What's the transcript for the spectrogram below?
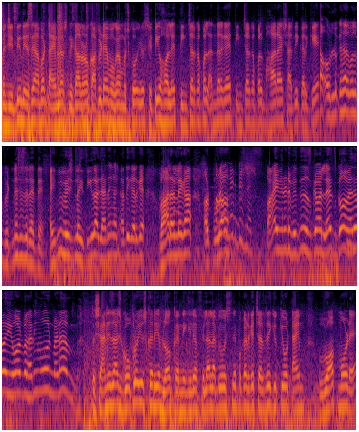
मैं जितनी देर से यहाँ पर टाइम लैप्स निकाल रहा हूँ, काफ़ी टाइम हो गया मुझको। ये सिटी हॉल है, तीन चार कपल अंदर गए, तीन चार कपल बाहर आए शादी करके। और लोग के साथ वो विटनेसेस रहते हैं। कहीं भी वेस्ट नहीं, सीधा जाने का, शादी करके बाहर रहने का और पूरा बिज़नेस फाइव मिनट बिज़नेस उसके बाद let's go you want for honeymoon madam तो शानिज आज गोप्रो यूज़ कर रही है व्लॉग करने के लिए फ़िलहाल अभी वो इसलिए पकड़ के चल रही है क्योंकि वो टाइम वॉप मोड है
